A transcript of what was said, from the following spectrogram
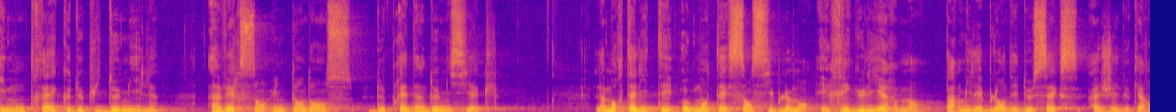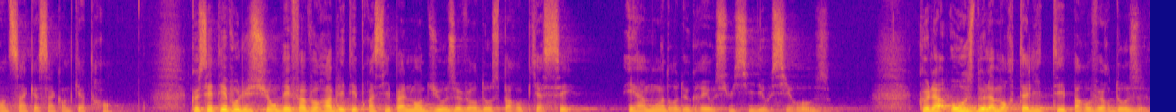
y montraient que depuis 2000, inversant une tendance de près d'un demi-siècle, la mortalité augmentait sensiblement et régulièrement parmi les blancs des deux sexes âgés de 45 à 54 ans, que cette évolution défavorable était principalement due aux overdoses par opiacés et à un moindre degré au suicide et aux cirrhoses, que la hausse de la mortalité par overdose,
